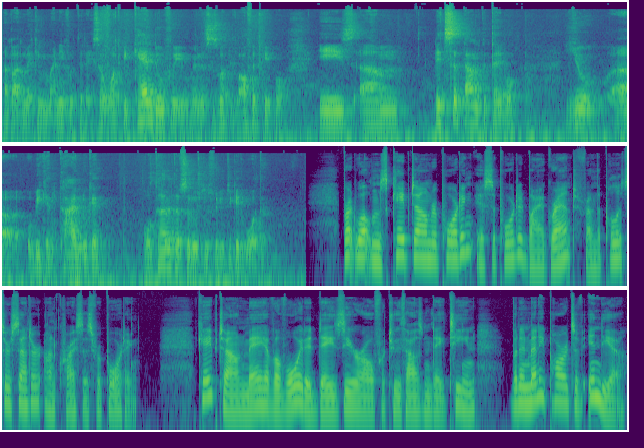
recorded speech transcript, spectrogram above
about making money for today. So what we can do for you, and this is what we've offered people, is um, let's sit down at the table. You, uh, we can try and look at alternative solutions for you to get water. Brett Walton's Cape Town reporting is supported by a grant from the Pulitzer Center on Crisis Reporting. Cape Town may have avoided day zero for 2018 but in many parts of India,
